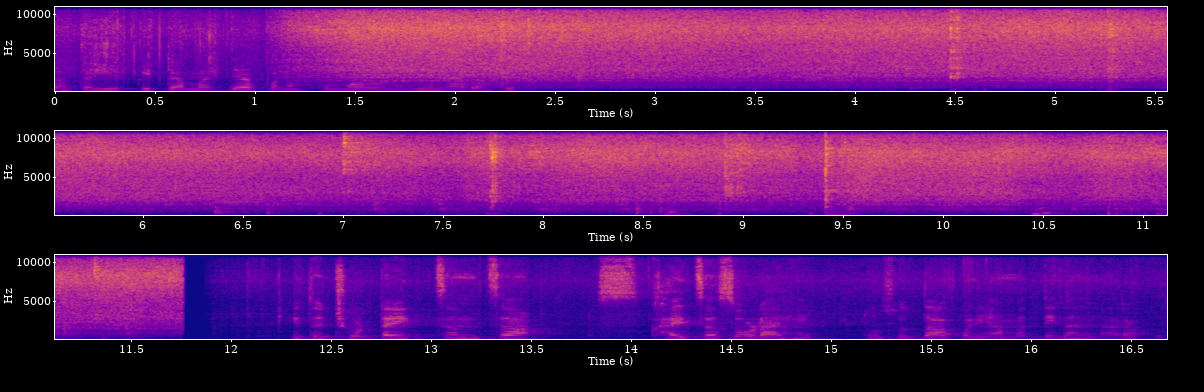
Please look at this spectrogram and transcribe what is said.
आता हे पिठामध्ये आपण असं मळून घेणार आहोत. इथं छोटा एक चमचा खायचा सोडा आहे तो सुद्धा आपण यामध्ये घालणार आहोत.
